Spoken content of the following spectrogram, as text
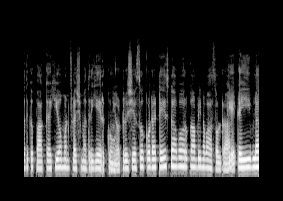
சாப்பிட்றதுக்கு பார்க்க ஹியூமன் ஃபிளஷ் மாதிரியே இருக்கும். நியூட்ரிஷியஸும் கூட டேஸ்டாவும் இருக்கும் அப்படின்னு வா சொல்றா. கேட்க ஈவிலா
